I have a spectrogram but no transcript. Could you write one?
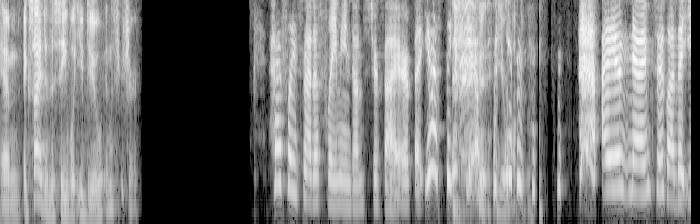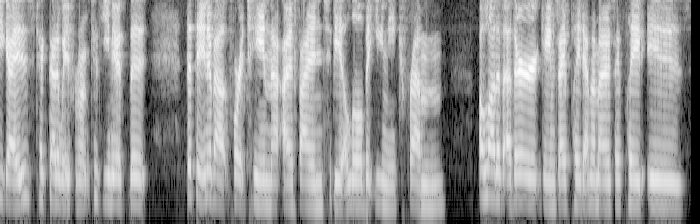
am excited to see what you do in the future. Hopefully, it's not a flaming dumpster fire, but yes, thank you. You're welcome. I am no, I'm so glad that you guys took that away from him because you know the the thing about 14 that I find to be a little bit unique from a lot of other games I've played, MMOs I've played, is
